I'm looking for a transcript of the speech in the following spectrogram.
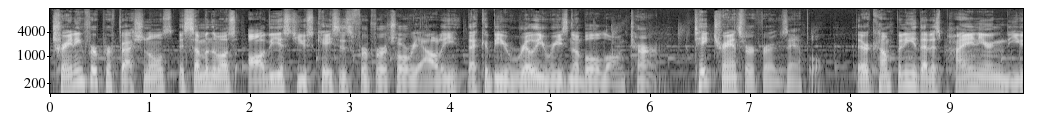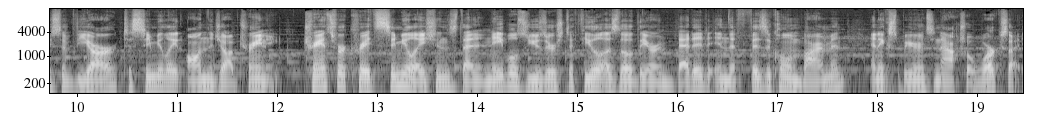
Training for professionals is some of the most obvious use cases for virtual reality that could be really reasonable long term. Take Transfr, for example. They're a company that is pioneering the use of VR to simulate on the job training. Transfr creates simulations that enables users to feel as though they are embedded in the physical environment and experience an actual worksite.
